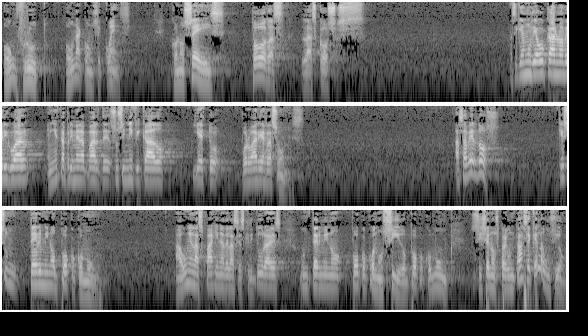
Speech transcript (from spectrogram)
o un fruto, o una consecuencia. Conocéis todas las cosas. Así que hemos de abocarnos a averiguar en esta primera parte su significado y esto por varias razones. A saber dos, que es un término poco común. Aún en las páginas de las escrituras es un término poco conocido, poco común. Si se nos preguntase qué es la unción,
